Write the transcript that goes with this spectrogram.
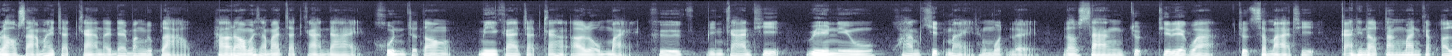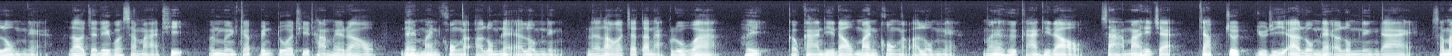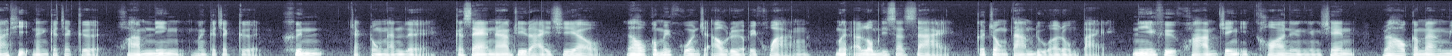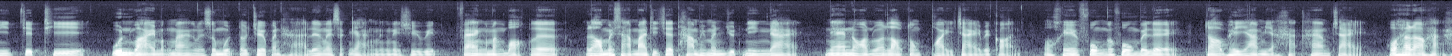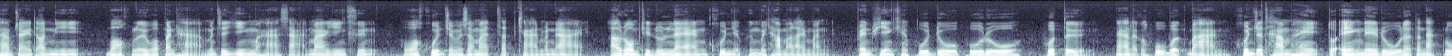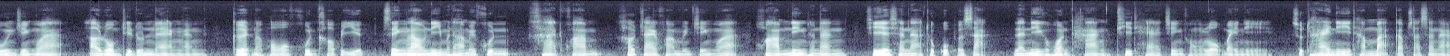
เราสามารถจัดการอะไรได้บ้างหรือเปล่า ถ้าเราไม่สามารถจัดการได้ คุณจะต้องมีการจัดการอารมณ์ใหม่ คือเป็นการที่รีนิวความคิดใหม่ทั้งหมดเลย เราสร้างจุดที่เรียกว่าจุดสมาธิ การที่เราตั้งมั่นกับอารมณ์เนี่ย เราจะเรียกว่าสมาธิ มันเหมือนกับเป็นตัวที่ทำให้เราได้มั่นคงกับอารมณ์ใดอารมณ์หนึ่ง แล้วเราก็จะตระหนักรู้ว่า เฮ้ย กับการที่เรามั่นคงกับอารมณ์เนี่ย มันก็คือการที่เราสามารถที่จะจับจุดอยู่ที่อารมณ์ในอารมณ์หนึ่งได้ สมาธินั้นก็จะเกิด ความนิ่งมันก็จะเกิด ขึ้นจากตรงนั้นเลย กระแสน้ำที่ไหลเชี่ยว เราก็ไม่ควรจะเอาเรือไปขวาง เหมือนอารมณ์ที่ซัดสาย ก็จงตามดูอารมณ์ไป นี่คือความจริงอีกข้อหนึ่งอย่างเช่น เรากำลังมีจิตที่วุ่นวายมากๆเลยสมมุติเราเจอปัญหาเรื่องอะไรสักอย่างหนึ่งในชีวิต แฟนกำลังบอกเลิก เราไม่สามารถที่จะทำให้มันหยุดนิ่งได้ แน่นอนว่าเราต้องปล่อยใจไปก่อน โอเคฟุ้งก็ฟุ้งไปเลย เราพยายามอย่าหักห้ามใจ เพราะถ้าเราหักห้ามใจตอนนี้ บอกเลยว่าปัญหามันจะยิ่งมหาศาลมากยิ่งขึ้น เพราะว่าคุณจะไม่สามารถจัดการมันได้ อารมณ์ที่รุนแรงคุณอย่าเพิ่งไปทำอะไรมัน เป็นเพียงแค่ผู้ดูผู้รู้ ผู้ตื่นนะแล้วก็ผู้เบิกบาน คุณจะทำให้ตัวเองได้รู้และตระหนักรู้จริงๆ ว่า อารมณ์ที่รุนแรงนั้น เกิดมาเพราะว่าคุณเข้าไปยึด สิ่งเหล่านี้มันทำให้คุณขาดความเข้าใจความเป็นจริงว่า ความนิ่งเท่านั้นที่จะชนะทุกอุปสรรค และนี่ก็หนทางที่แท้จริงของโลกใบนี้ สุดท้ายนี้ธรรมะกับศาสนา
